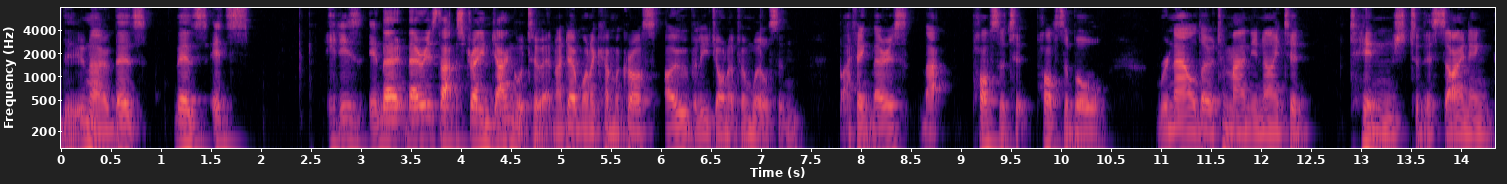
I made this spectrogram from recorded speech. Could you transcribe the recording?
you know, there's there's it's it is there there is that strange angle to it, and I don't want to come across overly Jonathan Wilson, but I think there is that positive possible Ronaldo to Man United tinge to this signing.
